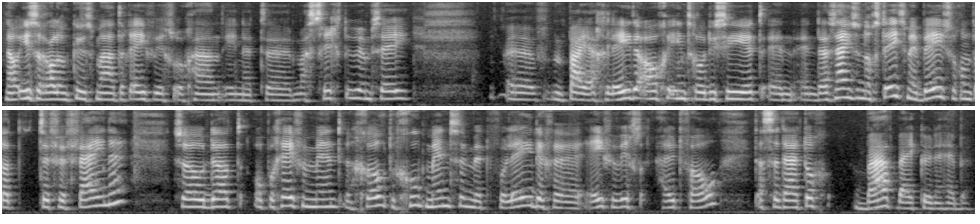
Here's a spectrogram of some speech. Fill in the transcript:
Nou is er al een kunstmatig evenwichtsorgaan in het Maastricht UMC. Uh, een paar jaar geleden al geïntroduceerd. En, en daar zijn ze nog steeds mee bezig om dat te verfijnen. Zodat op een gegeven moment een grote groep mensen met volledige evenwichtsuitval, dat ze daar toch baat bij kunnen hebben.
